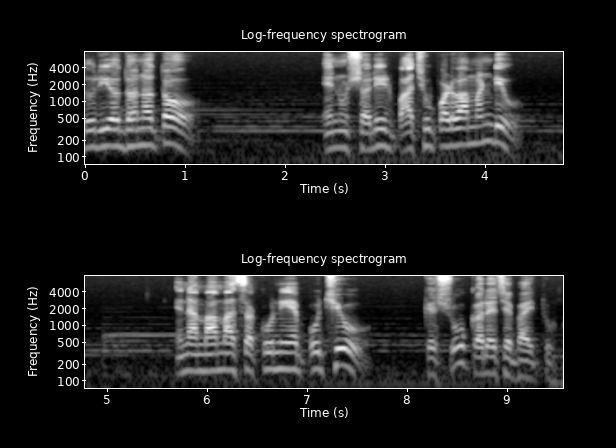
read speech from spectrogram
દુર્યોધન હતો એનું શરીર પાછું પડવા માંડ્યું. એના મામા શકુનીએ પૂછ્યું કે શું કરે છે ભાઈ તું?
